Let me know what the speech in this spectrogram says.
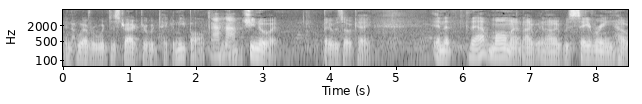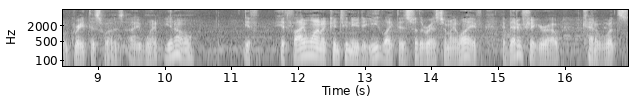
and whoever would distract her would take a meatball. Uh-huh. She knew it, but it was okay. And at that moment, I, and I was savoring how great this was. I went, you know, if if I want to continue to eat like this for the rest of my life, I better figure out kind of what's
